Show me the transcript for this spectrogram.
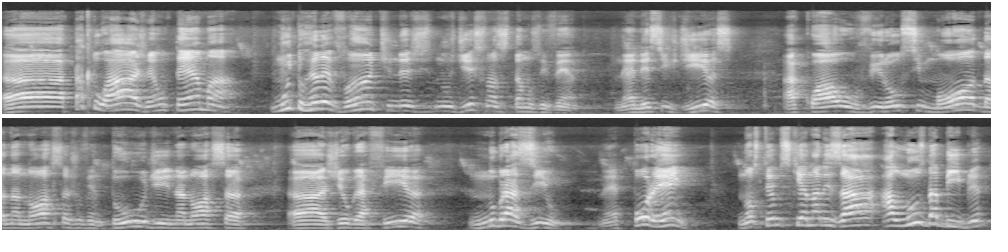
A tatuagem é um tema muito relevante nos dias que nós estamos vivendo, né? Nesses dias a qual virou-se moda na nossa juventude, na nossa geografia no Brasil, né? Porém, nós temos que analisar à luz da Bíblia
